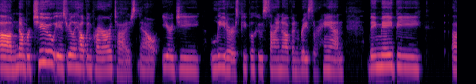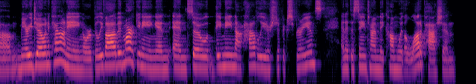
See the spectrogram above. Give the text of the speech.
Um, number two is really helping prioritize. Now, ERG leaders, people who sign up and raise their hand, they may be um, Mary Jo in accounting or Billy Bob in marketing, and and so they may not have leadership experience, and at the same time they come with a lot of passion,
